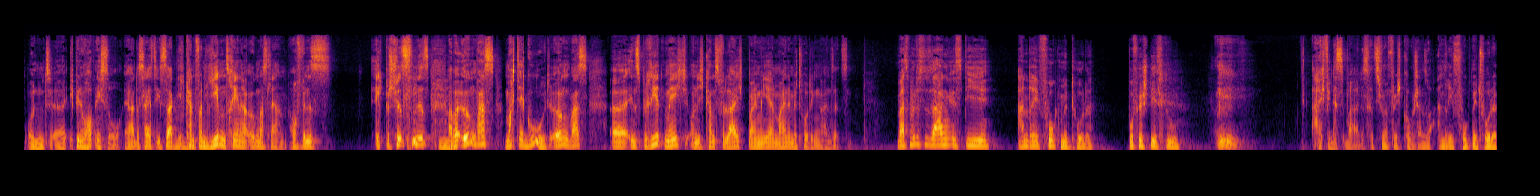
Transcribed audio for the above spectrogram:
Und äh, ich bin überhaupt nicht so. Ja? Das heißt, ich sage, mhm. ich kann von jedem Trainer irgendwas lernen, auch wenn es echt beschissen ist. Mhm. Aber irgendwas macht er gut. Irgendwas äh, inspiriert mich und ich kann es vielleicht bei mir in meine Methodiken einsetzen. Was würdest du sagen, ist die André Vogt-Methode? Wofür stehst du? Ah, ich finde das immer, das hört sich immer völlig komisch an, so André Vogt-Methode.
